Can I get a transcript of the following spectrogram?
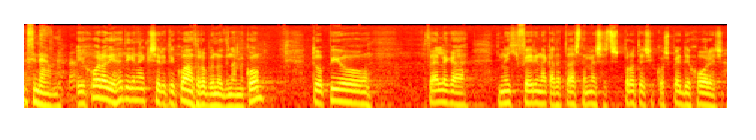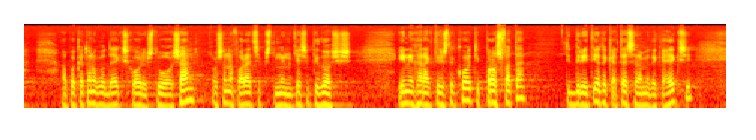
στην έρευνα. Η χώρα διαθέτει ένα εξαιρετικό ανθρώπινο δυναμικό, το οποίο θα έλεγα την έχει φέρει να κατατάσσεται μέσα στις πρώτες 25 χώρες από 186 χώρες του ΩΣΑ όσον αφορά τις επιστημονικές επιδόσεις. Είναι χαρακτηριστικό ότι πρόσφατα, την τριετία 14 με 16,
